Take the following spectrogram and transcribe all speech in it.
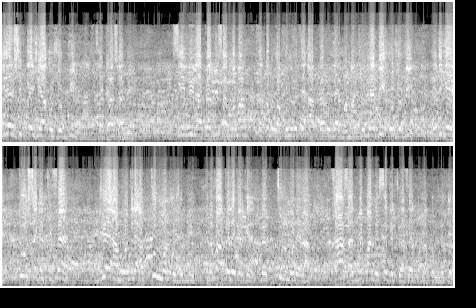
Leadership que j'ai aujourd'hui, c'est grâce à lui. Lui il a perdu sa maman, c'est comme la communauté a perdu leur maman. Je lui ai dit aujourd'hui, je dis que tout ce que tu fais, Dieu a montré à tout le monde aujourd'hui. Tu n'as pas appelé quelqu'un, mais tout le monde est là. Ça, ça dépend de ce que tu as fait pour la communauté.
